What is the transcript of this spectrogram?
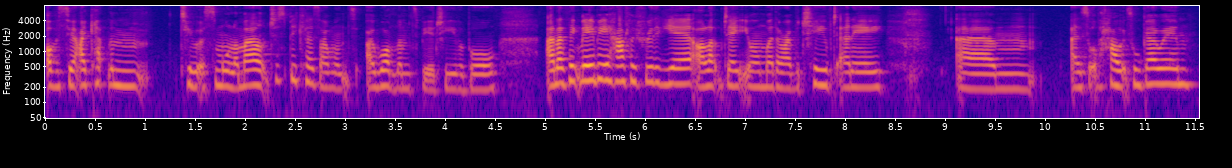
obviously, I kept them to a small amount just because I want I want them to be achievable. And I think maybe halfway through the year I'll update you on whether I've achieved any um, and sort of how it's all going.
